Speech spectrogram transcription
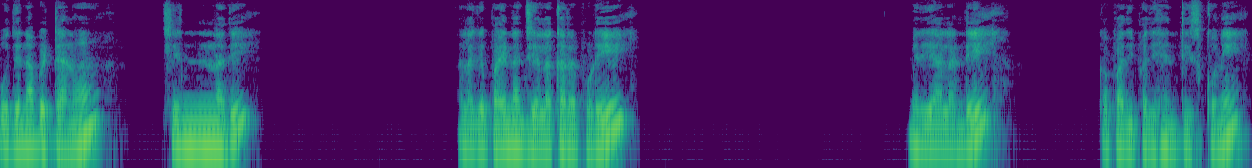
పుదీనా పెట్టాను. చిన్నది. అలాగే పైన జీలకర్ర పొడి. మిరియాలండి. ఒక పది పదిహేను తీసుకొని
